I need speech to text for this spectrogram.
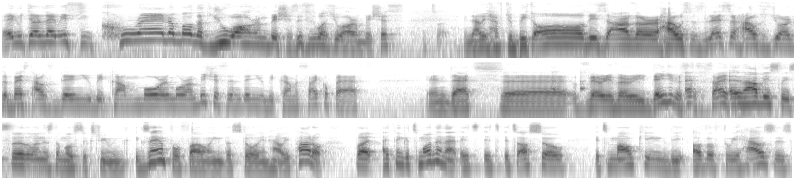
and you tell them it's incredible that you are ambitious, this is what you are ambitious. That's right. And now you have to beat all these other houses, lesser houses, you are the best house, then you become more and more ambitious and then you become a psychopath. And that's uh, very, very dangerous for society. And obviously, Slytherin is the most extreme example following the story in Harry Potter. But I think it's more than that. It's, it's, it's also it's marking the other three houses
